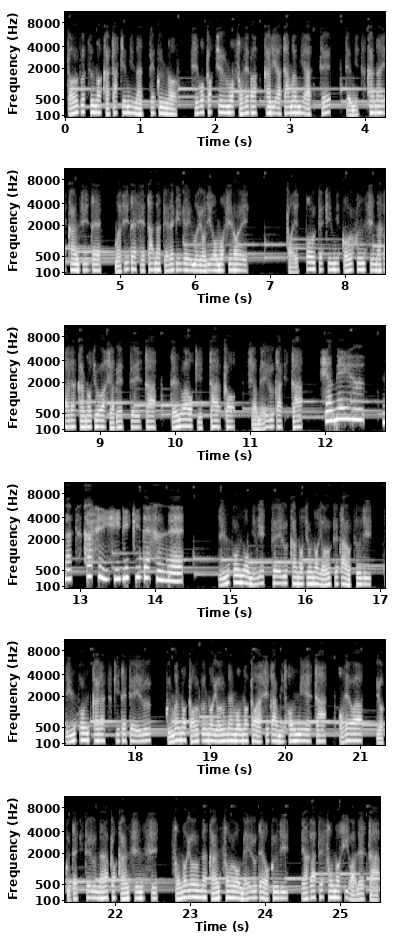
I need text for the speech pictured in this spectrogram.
動物の形になってくの。仕事中もそればっかり頭にあって、手につかない感じで、マジで下手なテレビゲームより面白い。と一方的に興奮しながら彼女は喋っていた。電話を切った後、シャメールが来た。シャメール、懐かしい響きですね。リンフォンを握っている彼女の両手が映り、リンフォンから突き出ている、熊の頭部のようなものと足が2本見えた。俺は、よくできてるなぁと感心し、そのような感想をメールで送り、やがてその日は寝た。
